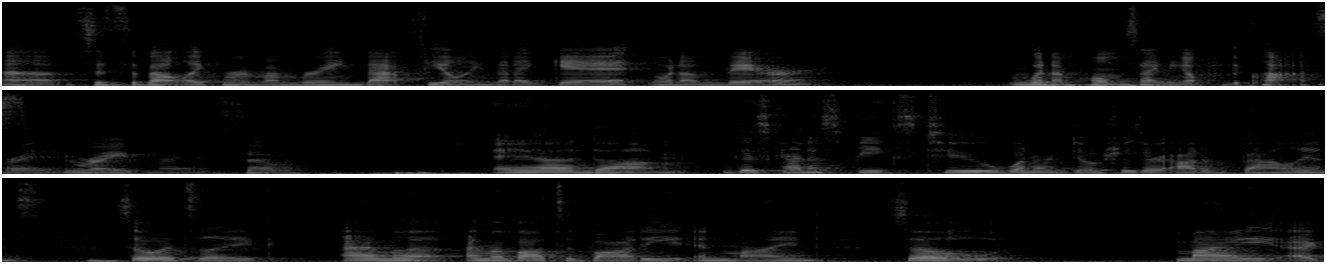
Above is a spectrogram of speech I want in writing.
Uh, so it's about like remembering that feeling that I get when I'm there, when I'm home signing up for the class. Right. Right. Right. So and um, this kind of speaks to when our doshas are out of balance. Mm-hmm. So it's like I'm a I'm a vata body and mind. So my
